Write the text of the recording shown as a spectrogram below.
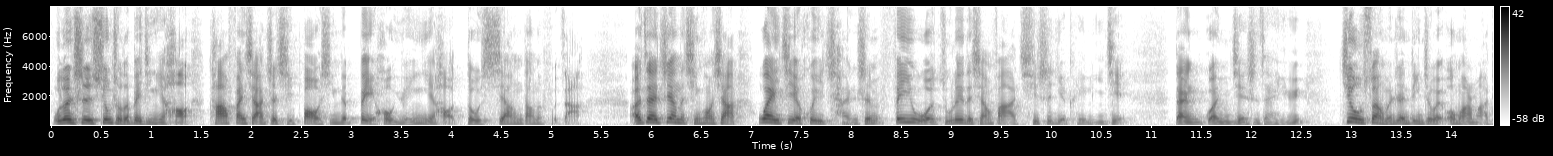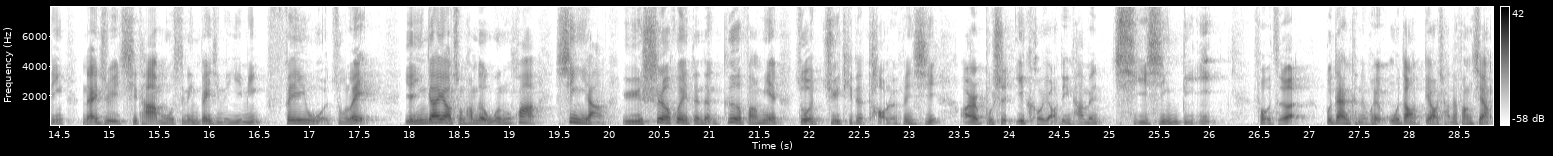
无论是凶手的背景也好，他犯下这起暴行的背后原因也好，都相当的复杂。而在这样的情况下，外界会产生非我族类的想法，其实也可以理解。但关键是在于，就算我们认定这位欧马尔·马丁乃至于其他穆斯林背景的移民非我族类，也应该要从他们的文化、信仰与社会等等各方面做具体的讨论分析，而不是一口咬定他们其心必异。否则，不但可能会误导调查的方向，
